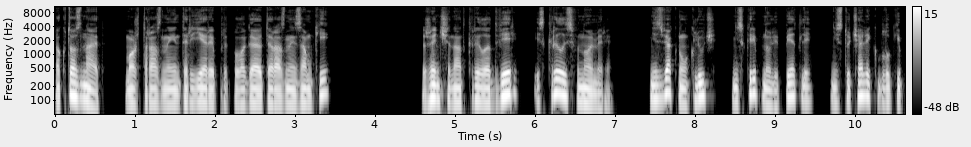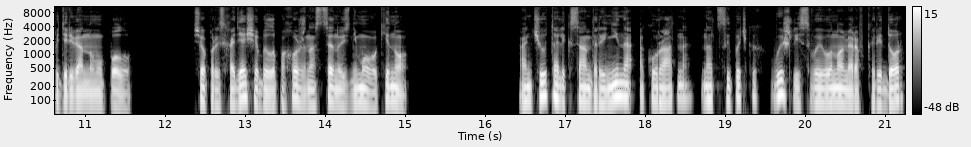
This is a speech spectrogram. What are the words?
Но кто знает, может, разные интерьеры предполагают и разные замки? Женщина открыла дверь и скрылась в номере. Не звякнул ключ, не скрипнули петли, не стучали каблуки по деревянному полу. Все происходящее было похоже на сцену из немого кино, Анчут, Александр и Нина аккуратно, на цыпочках, вышли из своего номера в коридор,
